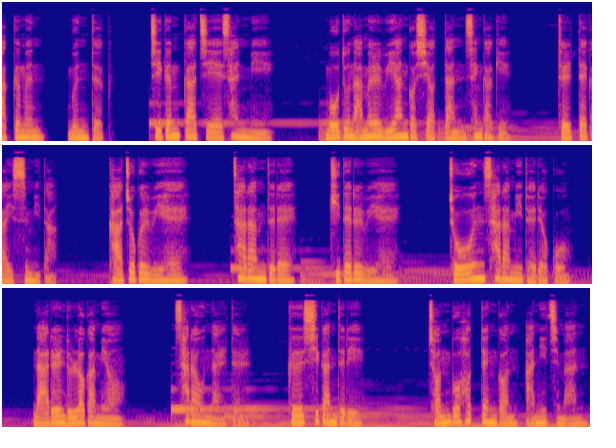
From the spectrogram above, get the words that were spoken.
가끔은 문득 지금까지의 삶이 모두 남을 위한 것이었단 생각이 들 때가 있습니다. 가족을 위해, 사람들의 기대를 위해 좋은 사람이 되려고 나를 눌러가며 살아온 날들, 그 시간들이 전부 헛된 건 아니지만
